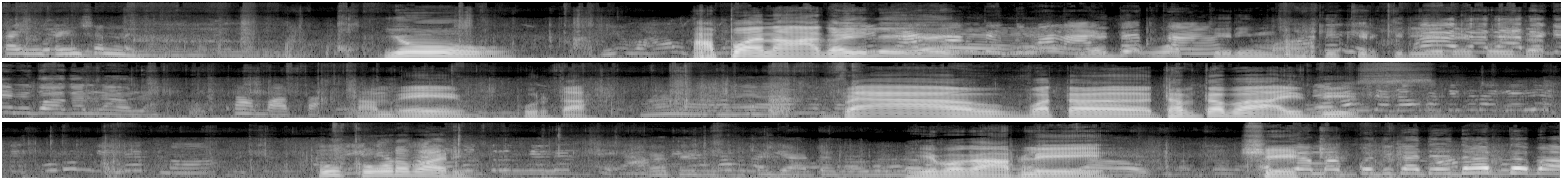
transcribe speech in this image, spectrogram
काही टेन्शन नाही. यो आपण आगईले ये दे वो तेरी माँ की किरकिरी ये देखो इधर थांब रे वाव वत धबधबा इज दिस हो केवढं भारी. हे बघा आपले शेट धबधबा.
